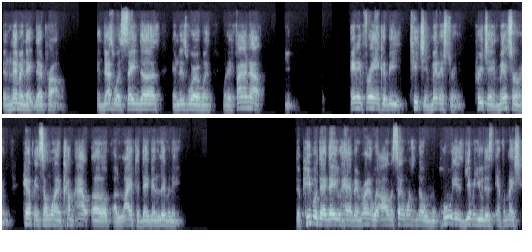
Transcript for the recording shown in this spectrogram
eliminate that problem. And that's what Satan does in this world. When, when they find out you, any friend could be teaching, ministering, preaching, mentoring, helping someone come out of a life that they've been living in. The people that they have been running with all of a sudden wants to know who is giving you this information,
